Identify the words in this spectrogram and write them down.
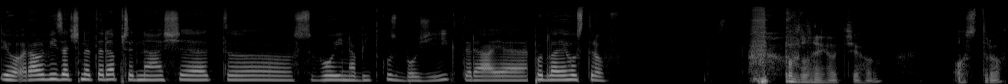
Jo, Ralví začne teda přednášet uh, svoji nabídku zboží, která je podle jeho strov. Podle jeho čeho? Ostrov?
